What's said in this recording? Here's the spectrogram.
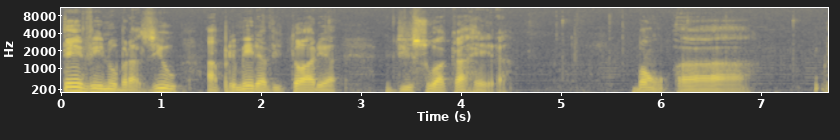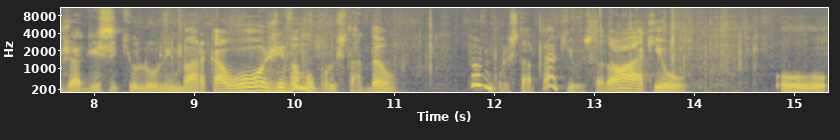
teve no Brasil a primeira vitória de sua carreira. Bom, uh, já disse que o Lula embarca hoje. Vamos para o Estadão? Vamos para o Estadão. Está aqui o Estadão. Ah, aqui o, o,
